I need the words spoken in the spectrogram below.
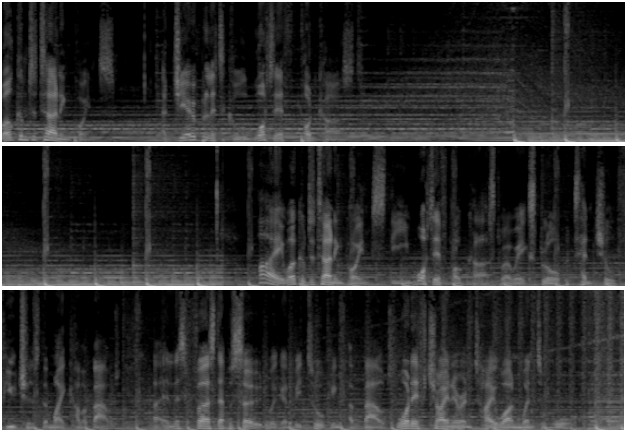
Welcome to Turning Points, a geopolitical what if podcast. Hi, welcome to Turning Points, the What If podcast, where we explore potential futures that might come about. Uh, in this first episode, we're going to be talking about what if China and Taiwan went to war.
